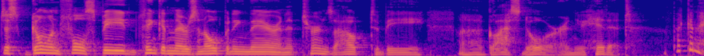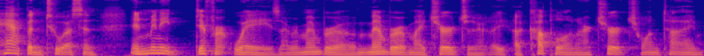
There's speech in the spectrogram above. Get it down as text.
just going full speed thinking there's an opening there and it turns out to be a glass door and you hit it. That can happen to us in, in many different ways. I remember a member of my church a, a couple in our church one time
